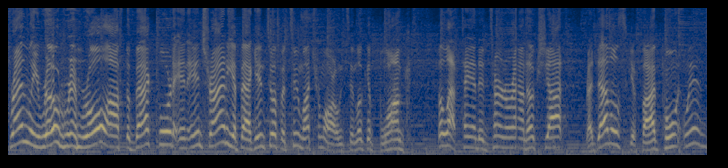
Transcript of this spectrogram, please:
Friendly road rim roll off the backboard and in, trying to get back into it, but too much from Arlington. Look at Blanc, the left-handed turnaround hook shot. Red Devils get a five-point win.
